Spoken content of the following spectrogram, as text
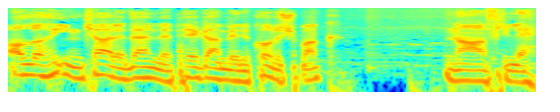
Allah'ı inkar edenle peygamberi konuşmak nafile.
